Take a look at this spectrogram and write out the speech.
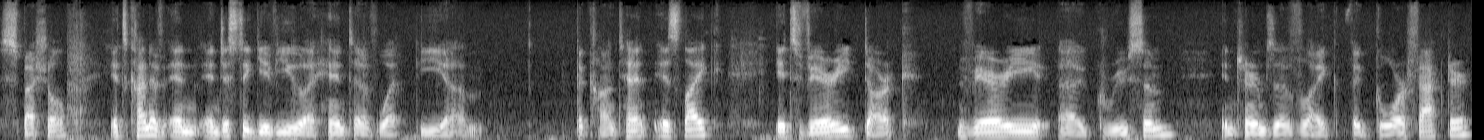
special. It's kind of and and just to give you a hint of what the um, the content is like it's very dark very uh, gruesome in terms of like the gore factor.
